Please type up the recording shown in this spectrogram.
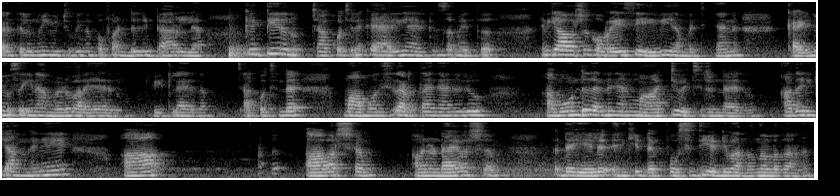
തരത്തിലൊന്നും യൂട്യൂബിൽ നിന്ന് ഇപ്പോൾ ഫണ്ട് കിട്ടാറില്ല. കിട്ടിയിരുന്നു. ചാക്കോച്ചനെ കയറിങ് ആയിരിക്കുന്ന സമയത്ത് എനിക്ക് ആ വർഷം കുറേ സേവ് ചെയ്യാൻ പറ്റി. ഞാൻ കഴിഞ്ഞ ദിവസം ഇങ്ങനെ അമ്മയോട് പറയായിരുന്നു. വീട്ടിലായിരുന്നു ചാക്കോച്ചന്റെ മാമോദിസ നടത്താൻ ഞാനൊരു അമൗണ്ട് തന്നെ ഞാൻ മാറ്റി വെച്ചിട്ടുണ്ടായിരുന്നു. അതെനിക്ക് അങ്ങനെ ആ ആ വർഷം അവനുണ്ടായ വർഷം ഡേയിൽ എനിക്ക് ഡെപ്പോസിറ്റ് ചെയ്യേണ്ടി വന്നെന്നുള്ളതാണ്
